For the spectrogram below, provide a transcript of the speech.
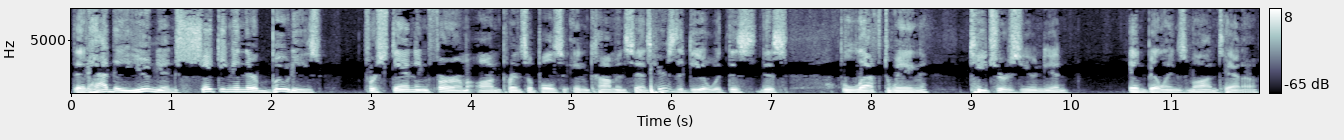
that had the union shaking in their booties for standing firm on principles and common sense. Here's the deal with this this left wing teachers union in Billings, Montana.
